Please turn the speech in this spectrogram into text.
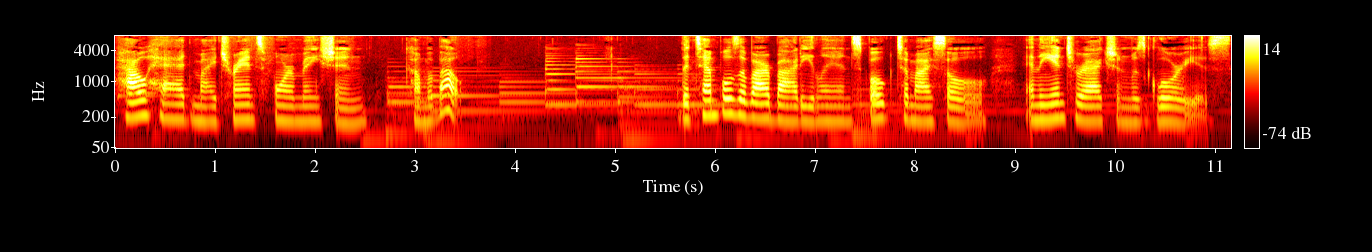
How had my transformation come about? The temples of our body land spoke to my soul, and the interaction was glorious.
